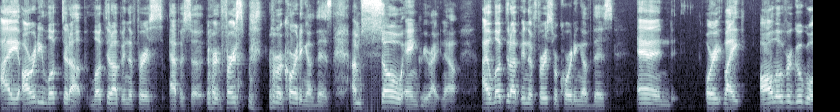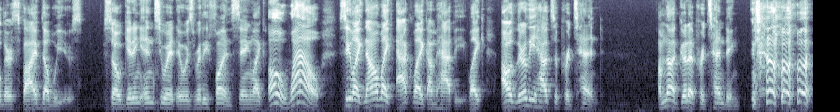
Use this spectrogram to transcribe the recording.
I already looked it up, looked it up in the first episode or first recording of this. I'm so angry right now. I looked it up in the first recording of this, and or like all over Google, there's five W's. So getting into it, it was really fun seeing like, oh wow, see like now I'm like act like I'm happy. Like I literally have to pretend. I'm not good at pretending.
